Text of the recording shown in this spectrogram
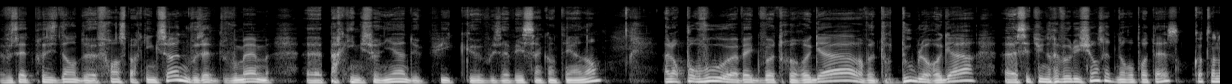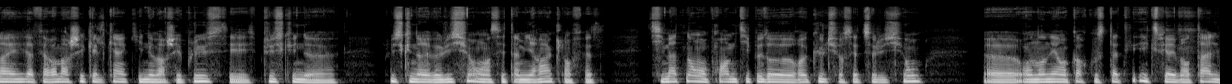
Vous êtes président de France Parkinson. Vous êtes vous-même euh, parkinsonien depuis que vous avez 51 ans. Alors pour vous, avec votre regard, votre double regard, euh, c'est une révolution cette neuroprothèse? Quand on arrive à faire remarcher quelqu'un qui ne marchait plus, c'est plus qu'une plus qu'une révolution, hein, c'est un miracle en fait. Si maintenant on prend un petit peu de recul sur cette solution, euh, on en est encore qu'au stade expérimental.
